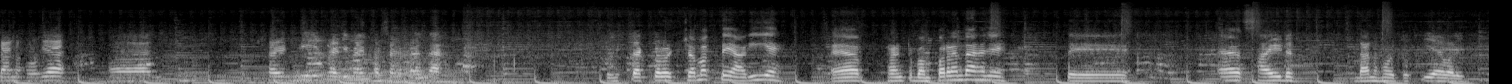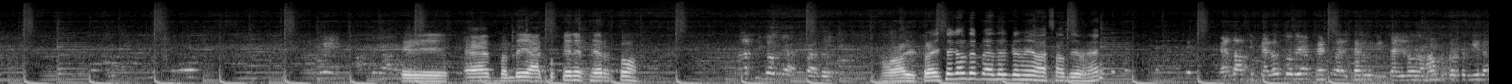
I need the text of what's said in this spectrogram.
ਡਨ ਹੋ ਗਿਆ। ਅਹ 30-35% ਰਹਿੰਦਾ ਹੈ। ਤੁਸੀਂ ਚੈੱਕ ਕਰੋ, ਚਮਕ ਤੇ ਆ ਗਈ ਹੈ। ਇਹ ਫਰੰਟ ਬੰਪਰ ਰਹਿੰਦਾ ਹਜੇ ਤੇ ਇਹ ਸਾਈਡ ਡਨ ਹੋ ਚੁੱਕੀ ਹੈ ਵਾਲੀ। ਤੇ ਇਹ ਬੰਦੇ ਆ ਚੁੱਕੇ ਨੇ ਫਿਰ ਤੋਂ। ਵਾਹ ਟ੍ਰਾਈਸਾਈਕਲ ਤੇ ਪੈਦਲ ਕਿਵੇਂ ਆ ਸਕਦੇ ਹੋ ਹੈ? ਕਹਿੰਦਾ ਅਸੀਂ ਪਹਿਲਾਂ ਤੋਂ ਰਿਆ ਫਿਰ ਟ੍ਰਾਈਸਾਈਕਲ ਕੀਤਾ ਜਦੋਂ ਹਮ ਟੁੱਟ ਗਈ ਨਾ।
